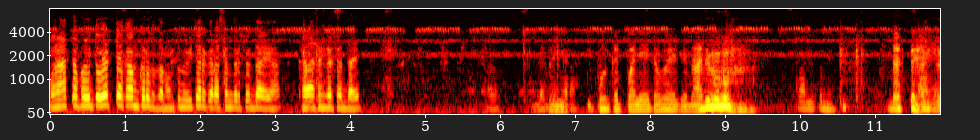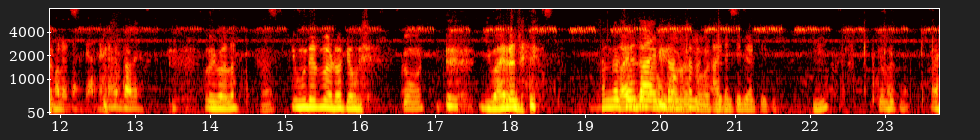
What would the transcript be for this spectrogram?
पण आतापर्यंत तो एकटा काम करत होता. मग तुम्ही विचार करा संघर्ष योद्धा आहे हा. खरा संघर्ष योद्धा आहे. ती पंकज पाले याच्यामुळे ते दादू. डॉक्टर. मला ती उद्याच कोण? ही व्हायरल झाली. संघर्ष बाहेर योद्धा आहे जाऊन मित्रांनो डॉक्टर संघर्ष- बसले. ऐकायला ते बी ऐकते ते. हम्म? ते बघ ना. काय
